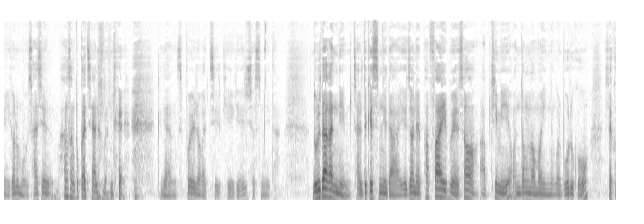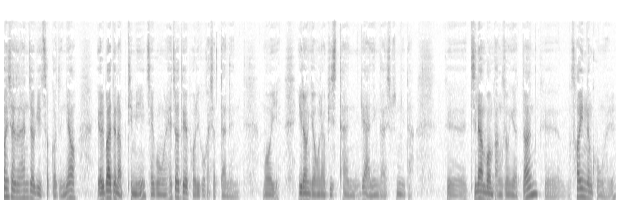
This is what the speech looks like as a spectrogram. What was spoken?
예, 이거는 뭐 사실 항상 똑같이 하는 건데 그냥 스포일러 같이 이렇게 얘기해 주셨습니다. 놀다가님, 잘 듣겠습니다. 예전에 팝5에서 앞팀이 언덕 넘어 있는 걸 모르고 세컨샷을 한 적이 있었거든요. 열받은 앞팀이 제공을 해저드에 버리고 가셨다는, 뭐, 이런 경우랑 비슷한 게 아닌가 싶습니다. 그, 지난번 방송이었던 그, 서 있는 공을,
